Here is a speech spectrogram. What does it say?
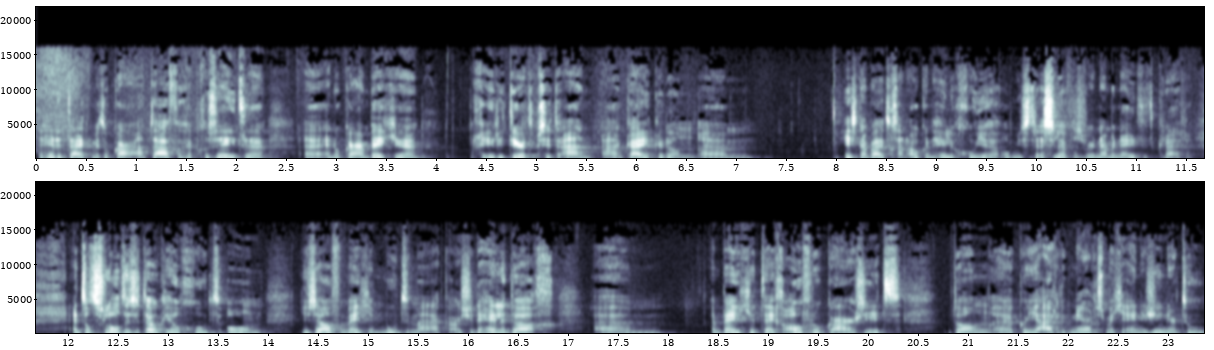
de hele tijd met elkaar aan tafel hebt gezeten en elkaar een beetje geïrriteerd hebt zitten aan, aankijken, dan um, is naar buiten gaan ook een hele goede om je stresslevels weer naar beneden te krijgen. En tot slot is het ook heel goed om jezelf een beetje moe te maken. Als je de hele dag um, een beetje tegenover elkaar zit, dan uh, kun je eigenlijk nergens met je energie naartoe.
